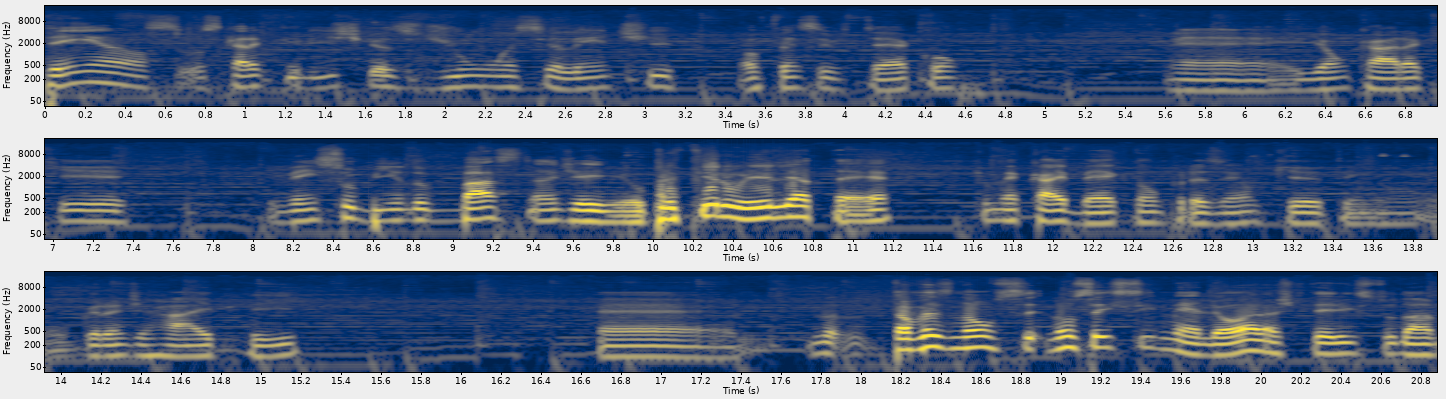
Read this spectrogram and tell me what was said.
tem as, as características de um excelente offensive tackle. É, e é um cara que vem subindo bastante aí. Eu prefiro ele até que o Mekai Beckton, por exemplo, que tem um, grande hype aí. É, talvez não, não sei se melhor, acho que teria que estudar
